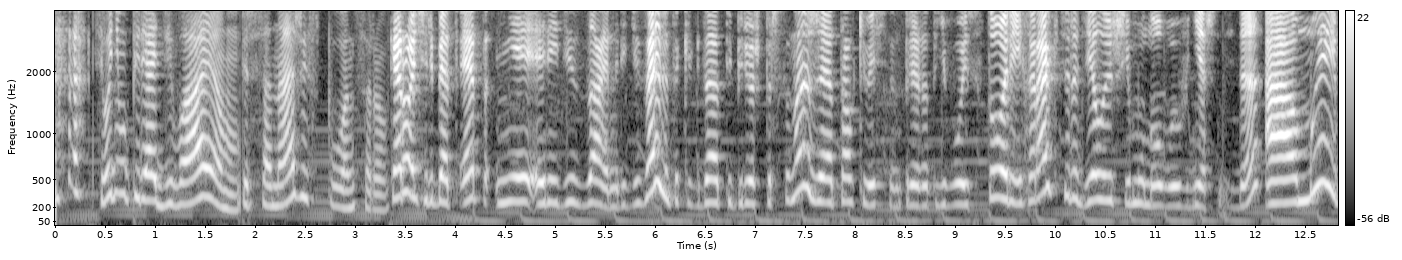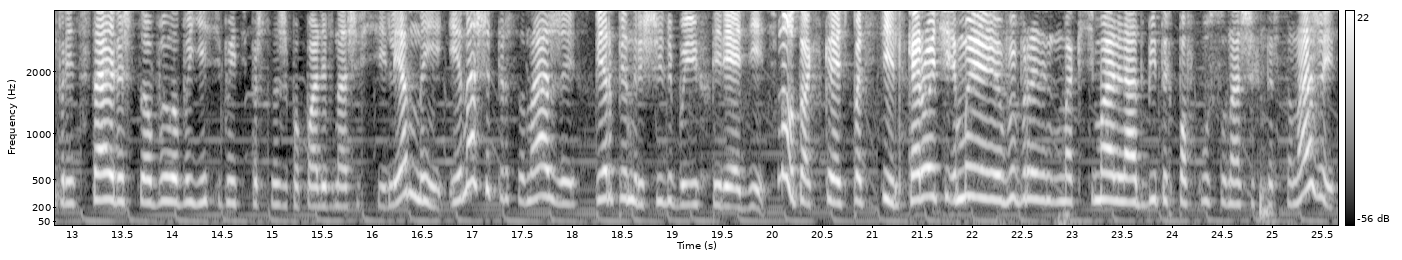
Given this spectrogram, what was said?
Сегодня мы переодеваем персонажей спонсоров. Короче, ребят, это не редизайн. Редизайн это когда ты берешь персонажа и отталкиваясь, например, от его истории и характера, делаешь ему новую внешность, да? А мы представили, что было бы, если бы эти персонажи попали в наши вселенные, и наши персонажи с Перпин решили бы их переодеть. Ну, так сказать, под стиль. Короче, мы выбрали максимально отбитых по вкусу наших персонажей.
